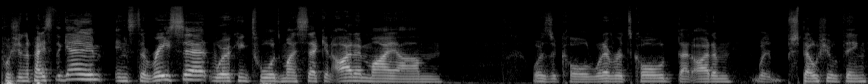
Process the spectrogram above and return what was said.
Pushing the pace of the game, insta reset, working towards my second item, my, um, what is it called? Whatever it's called, that item, spell shield thing.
